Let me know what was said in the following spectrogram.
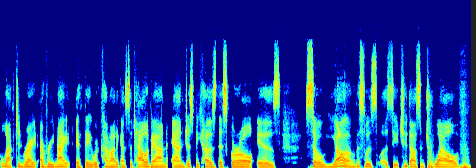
left and right every night if they would come out against the Taliban. And just because this girl is so young, this was, let's see, 2012.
